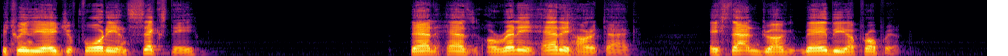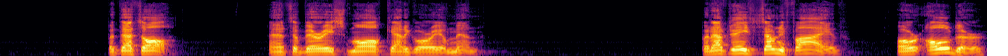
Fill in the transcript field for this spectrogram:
between the age of 40 and 60 that has already had a heart attack, a statin drug may be appropriate. But that's all. And it's a very small category of men. But after age 75 or older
